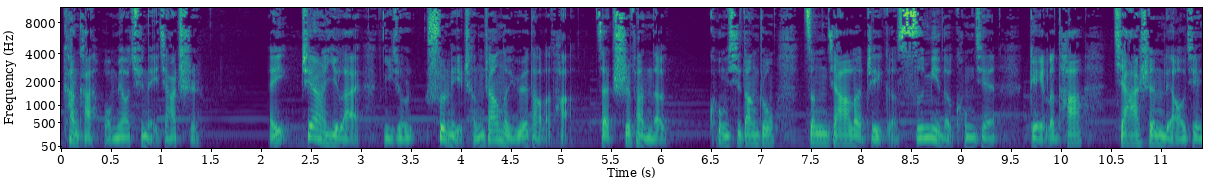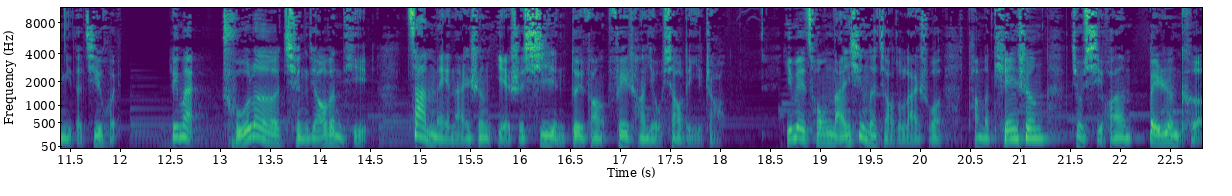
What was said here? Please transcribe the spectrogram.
看看我们要去哪家吃。哎，这样一来，你就顺理成章的约到了他，在吃饭的空隙当中，增加了这个私密的空间，给了他加深了解你的机会。另外，除了请教问题，赞美男生也是吸引对方非常有效的一招。因为从男性的角度来说，他们天生就喜欢被认可、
